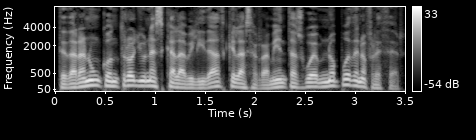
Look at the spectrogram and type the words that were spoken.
Te darán un control y una escalabilidad que las herramientas web no pueden ofrecer.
